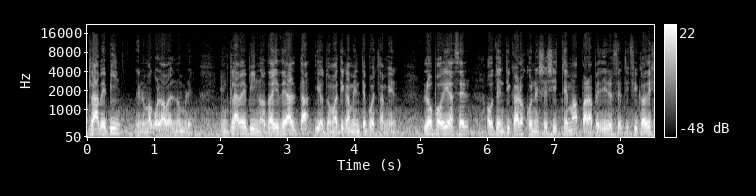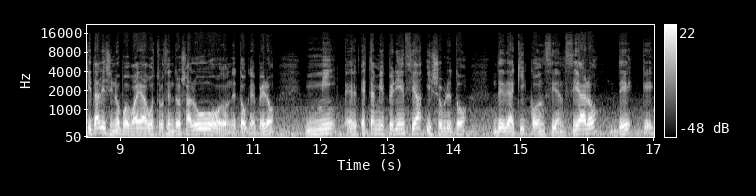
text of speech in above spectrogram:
clave PIN, que no me acordaba el nombre, en clave PIN os dais de alta y automáticamente pues también lo podéis hacer, autenticaros con ese sistema para pedir el certificado digital y si no pues vaya a vuestro centro de salud o donde toque, pero mi, eh, esta es mi experiencia y sobre todo desde aquí concienciaros de que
